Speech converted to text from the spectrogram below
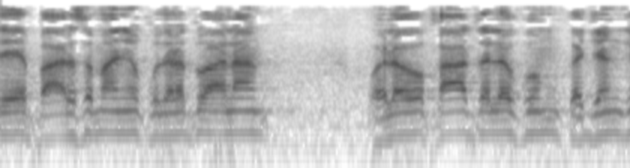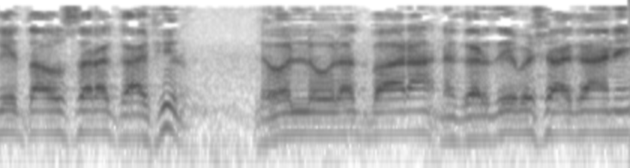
دې بارسمانه قدرت والا ولو قاتلکم کجنګ کې تاسو سره کافر لول لولت بارا نګر دې بشاګانې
